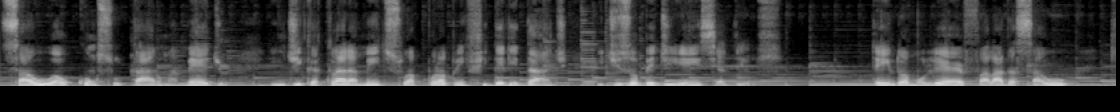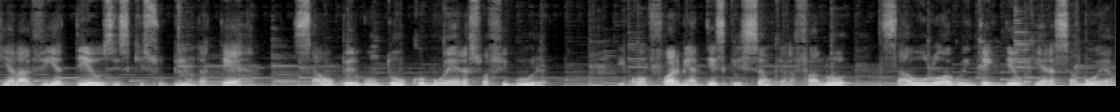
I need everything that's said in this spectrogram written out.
Saul, ao consultar uma médium, indica claramente sua própria infidelidade e desobediência a Deus. Tendo a mulher falado a Saul que ela via deuses que subiam da terra, Saul perguntou como era sua figura. E conforme a descrição que ela falou, Saul logo entendeu que era Samuel.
